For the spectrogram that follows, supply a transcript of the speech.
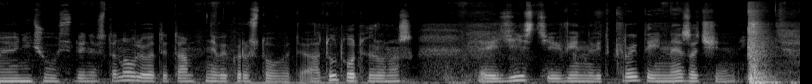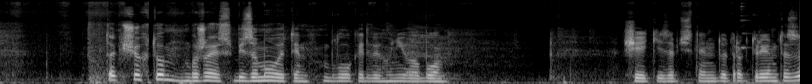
е, нічого сюди не встановлювати та не використовувати. А тут отвір у нас е, є, він відкритий, не зачинений. Так що, хто бажає собі замовити блоки двигунів або ще якісь запчастини до тракторів МТЗ,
